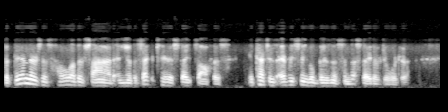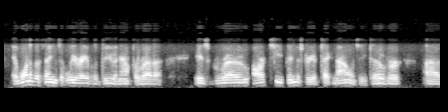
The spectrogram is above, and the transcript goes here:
But then there's this whole other side, and you know, the Secretary of State's office, it touches every single business in the state of Georgia. And one of the things that we were able to do in Alpharetta is grow our chief industry of technology to over uh,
